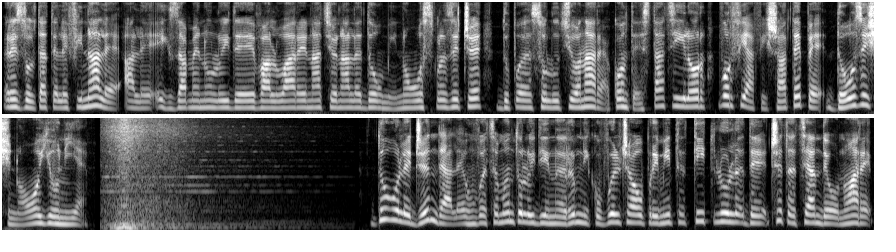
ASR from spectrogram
Rezultatele finale ale examenului de evaluare națională 2019, după soluționarea contestațiilor, vor fi afișate pe 29 iunie. Două legende ale învățământului din Râmnicu Vâlcea au primit titlul de cetățean de onoare.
